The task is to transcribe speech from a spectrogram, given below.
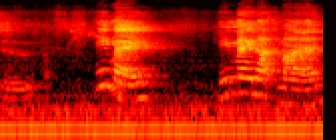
to. He may. He may not mind.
